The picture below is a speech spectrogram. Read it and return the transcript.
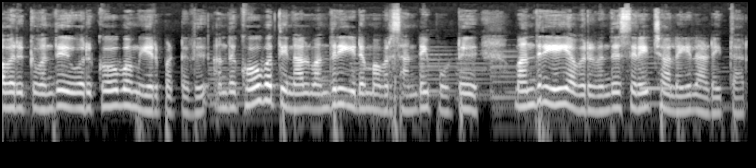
அவருக்கு வந்து ஒரு கோபம் ஏற்பட்டது. அந்த கோபத்தினால் மந்திரியிடம் அவர் சண்டை போட்டு மந்திரியை அவர் வந்து சிறைச்சாலையில் அடைத்தார்.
